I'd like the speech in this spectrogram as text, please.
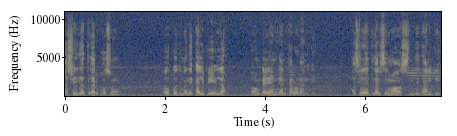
అశ్విని దత్ గారి కోసం కొద్దిమంది కలిపి వెళ్ళాం. పవన్ కళ్యాణ్ గారిని కలవడానికి. అశ్విని గారి సినిమా వస్తుంది దానికి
